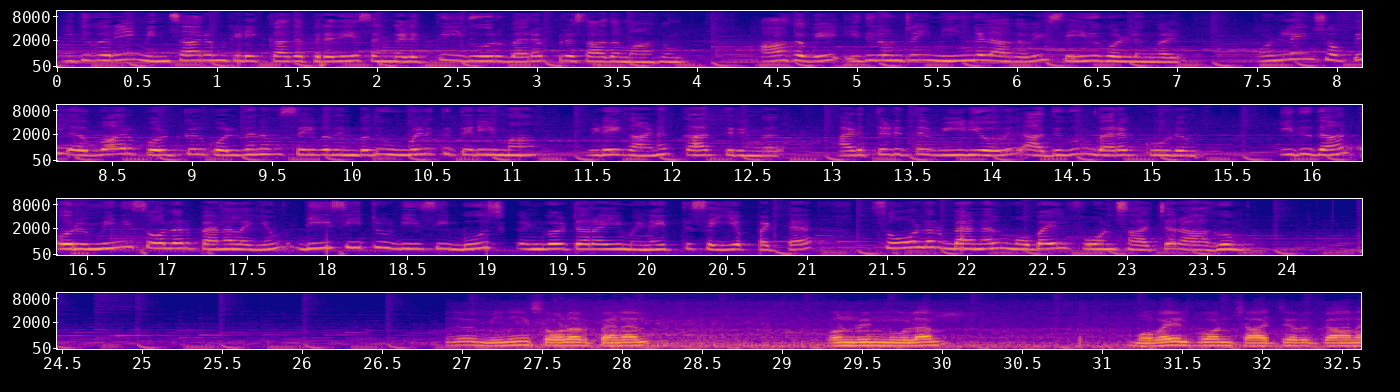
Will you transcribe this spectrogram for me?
இதுவரை மின்சாரம் கிடைக்காத பிரதேசங்களுக்கு இது ஒரு வரப்பிரசாதமாகும். ஆகவே இதில் ஒன்றை நீங்களாகவே செய்து கொள்ளுங்கள். ஆன்லைன் ஷாப்பில் எவ்வாறு பொருட்கள் கொள்வனவு செய்வதென்பது உங்களுக்கு தெரியுமா? விடை காண காத்திருங்கள். அடுத்தடுத்த வீடியோவில் அதுவும் வரக்கூடும். இதுதான் ஒரு மினி சோலார் பேனலையும் டிசி டு டிசி பூஸ்ட் கன்வெர்ட்டரையும் இணைத்து செய்யப்பட்ட solar panel mobile phone charger ஆகும். இது மினி சோலார் பேனல் ஒன்றின் மூலம் மொபைல் ஃபோன் சார்ஜருக்கான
